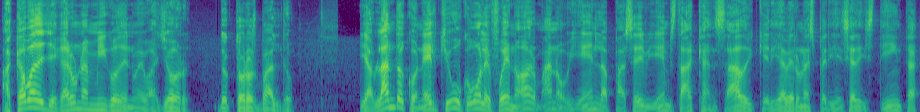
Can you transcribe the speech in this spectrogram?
Acaba de llegar un amigo de Nueva York, doctor Osvaldo, y hablando con él, ¿qué hubo? ¿Cómo le fue? No, hermano, bien, la pasé bien, estaba cansado y quería ver una experiencia distinta,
